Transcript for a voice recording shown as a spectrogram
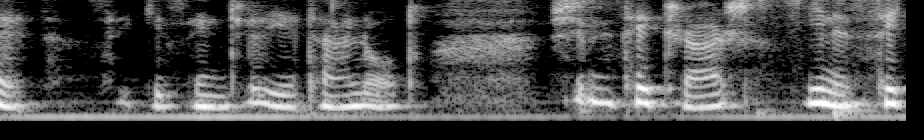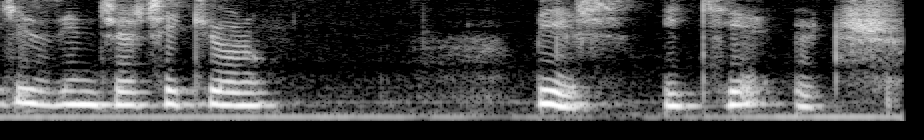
Evet 8 zincir yeterli oldu. Şimdi tekrar yine 8 zincir çekiyorum. 1 2 3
